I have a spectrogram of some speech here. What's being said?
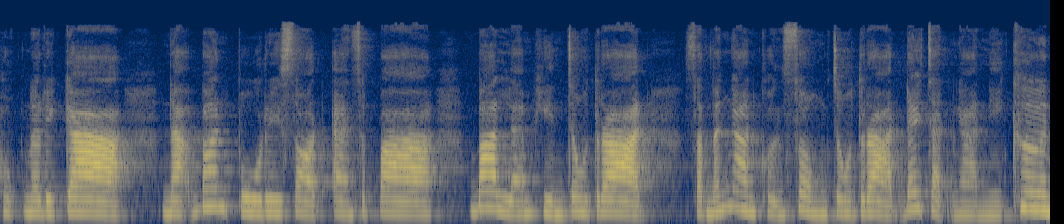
16นาฬิกาณบ้านปูรีสอร์ทแอนด์สปา บ้านแหลมหินจังหวัดตราดสำนักงงานขนส่งจังหวัดตราดได้จัดงานนี้ขึ้น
